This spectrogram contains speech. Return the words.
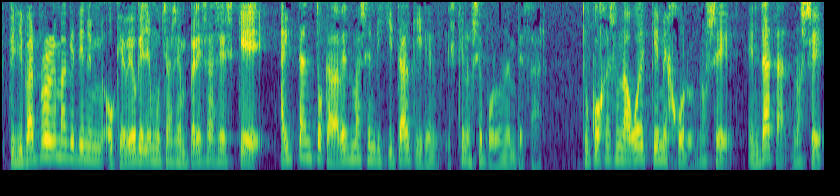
El principal problema que tienen, o que veo que hay muchas empresas, es que hay tanto cada vez más en digital que dicen, es que no sé por dónde empezar. Tú coges una web, ¿qué mejoro? No sé. En data, no sé.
